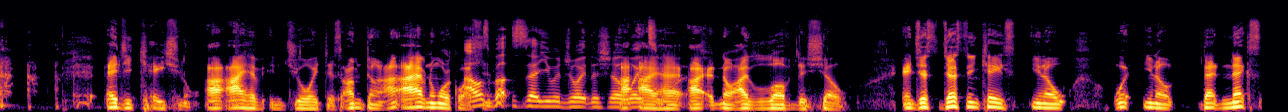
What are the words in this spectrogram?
educational. I, I have enjoyed this. I'm done. I, I have no more questions. I was about to say you enjoyed the show I, way I too had, much. I no, I love this show, and just just in case you know, what you know that next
